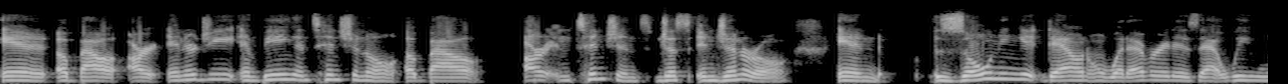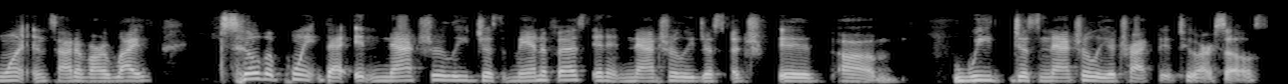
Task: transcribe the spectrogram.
and about our energy and being intentional about our intentions just in general and zoning it down on whatever it is that we want inside of our life till the point that it naturally just manifests and it naturally just it um we just naturally attract it to ourselves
